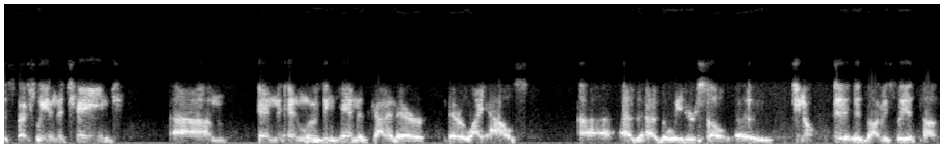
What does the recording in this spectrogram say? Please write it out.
especially in the change, um, and and losing him is kind of their their lighthouse uh, as as a leader. So uh, you know, it, it's obviously a tough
